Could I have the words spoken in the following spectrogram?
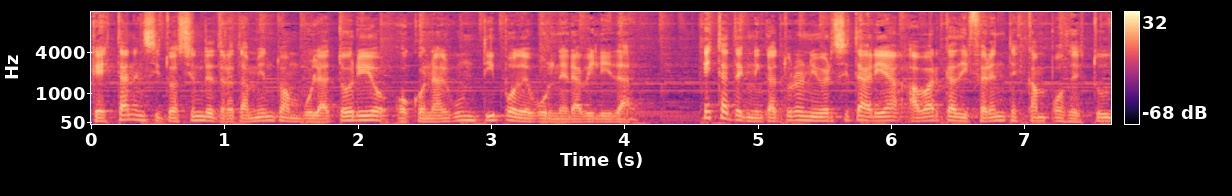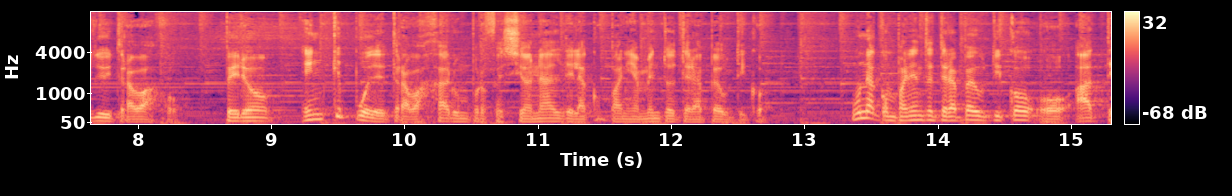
que están en situación de tratamiento ambulatorio o con algún tipo de vulnerabilidad. Esta tecnicatura universitaria abarca diferentes campos de estudio y trabajo, pero ¿en qué puede trabajar un profesional del acompañamiento terapéutico? Un acompañante terapéutico o AT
